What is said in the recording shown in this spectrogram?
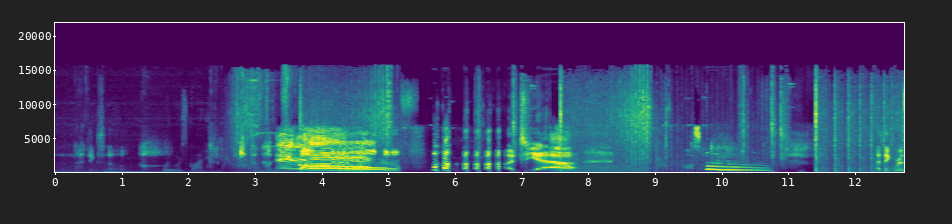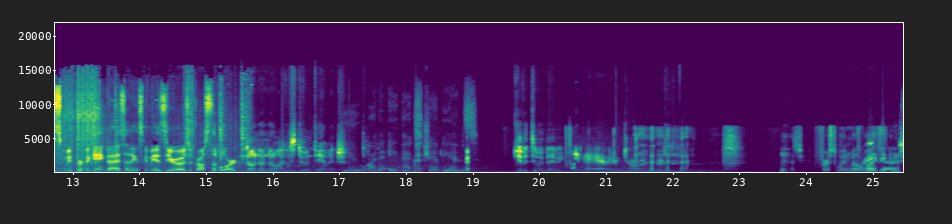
Mm, I think so. One more squad. Hey! Oh! Yeah! Awesome. I think we're, this is gonna be a perfect game, guys. I think it's gonna be a zeros across the board. No, no, no. I was doing damage. You are the Apex champions. Give it to me, baby. Yeah. That's your first win with Oh Wraith. my gosh.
